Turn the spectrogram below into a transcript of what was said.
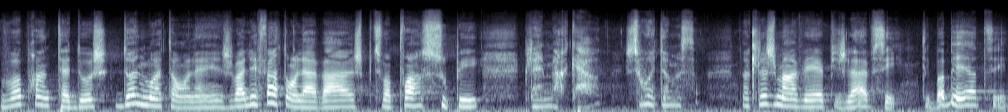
va prendre ta douche, donne-moi ton linge, je vais aller faire ton lavage, puis tu vas pouvoir souper. Puis là, il me regarde. Je dis Ouais, donne-moi ça. Donc là, je m'en vais, puis je lave ses, tes bobettes. c'est-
